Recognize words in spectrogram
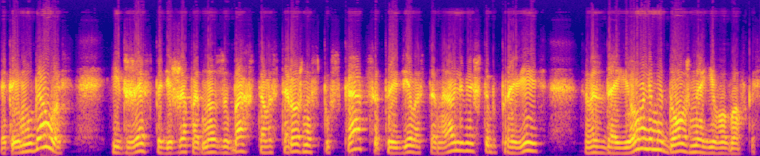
Это ему удалось, и Джесс, подержав поднос в зубах, стал осторожно спускаться, то и дело останавливаясь, чтобы проверить, воздаем ли мы должное его ловкость.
